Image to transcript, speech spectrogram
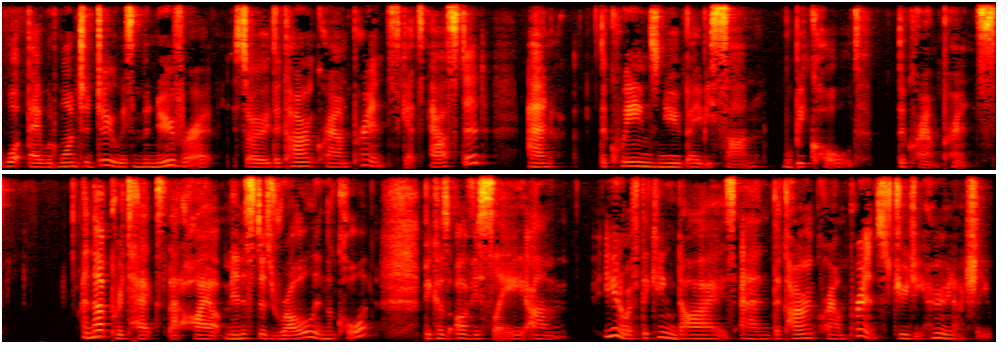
what they would want to do is maneuver it so the current crown prince gets ousted and the queen's new baby son will be called the crown prince. And that protects that high up minister's role in the court because obviously um, you know, if the king dies and the current crown prince, Ju Ji Hoon, actually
